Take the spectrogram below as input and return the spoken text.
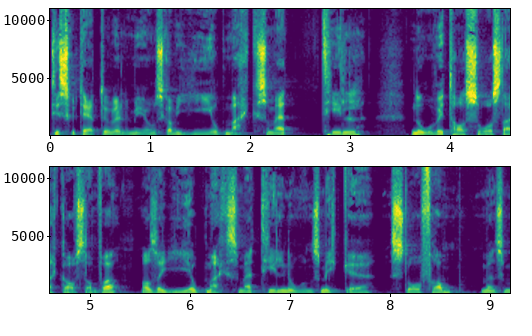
diskuterte jo veldig mye om skal vi gi oppmerksomhet til noe vi tar så sterk avstand fra. Altså gi oppmerksomhet til noen som ikke står fram, men som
